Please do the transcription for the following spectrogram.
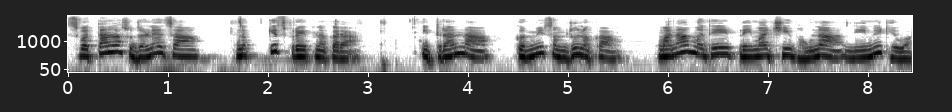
स्वतःला सुधारण्याचा नक्कीच प्रयत्न करा. इतरांना कमी समजू नका. मनामध्ये प्रेमाची भावना नेहमी ठेवा.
